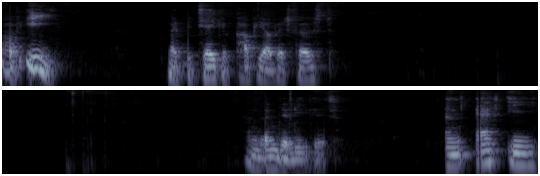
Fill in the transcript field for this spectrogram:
of E. Let me take a copy of it first. And then delete it. And add e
